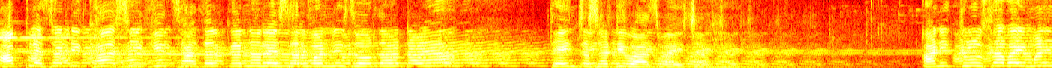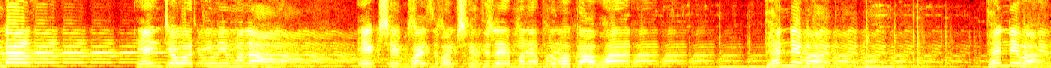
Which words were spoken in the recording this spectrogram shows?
आपल्यासाठी खास एक गीत सादर करणार आहे सर्वांनी जोरदार टाळ्या. त्यांच्यासाठी वाजवायच्या आहे. आणि तुळसाबाई मंडळ यांच्या वतीने मला एकशे रुपयाचं बक्षीस दिलंय. मनापूर्वक आभार. धन्यवाद. धन्यवाद.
